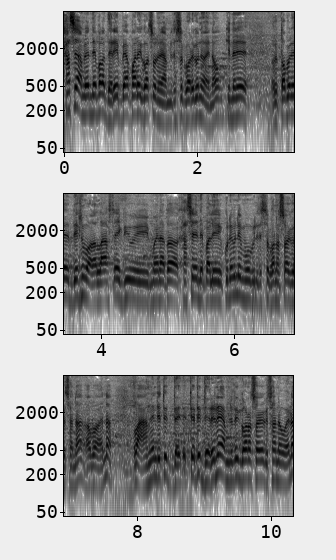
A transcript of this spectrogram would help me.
खासै हामीले नेपालमा धेरै व्यापारै गर्छौँ भने हामीले त्यस्तो गरेको नै होइनौँ। किनभने तपाईँले देख्नुभयो होला लास्ट एक दुई महिना त खासै नेपाली कुनै पनि मुभीले त्यस्तो गर्न सकेको छैन। अब होइन अब हामीले त्यति त्यति धेरै नै हामीले गर्न सकेको छैनौँ होइन?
